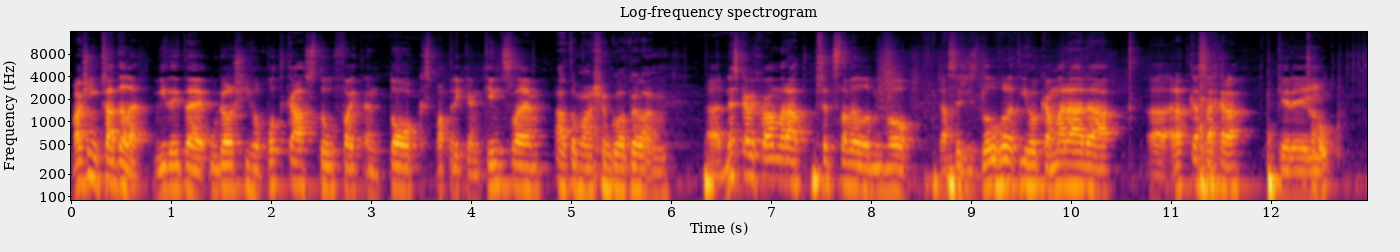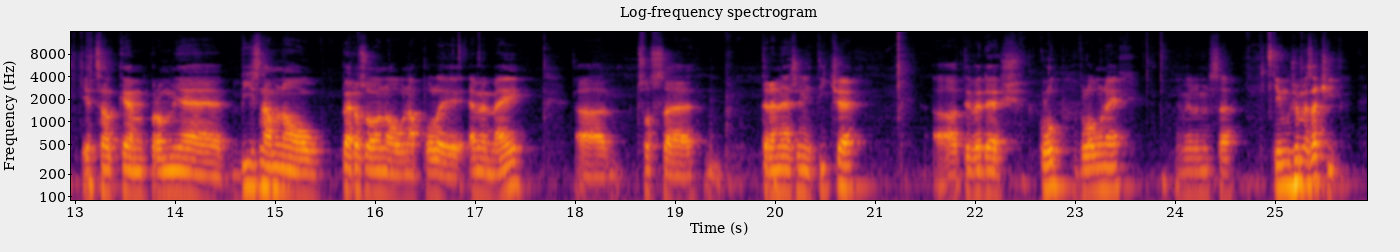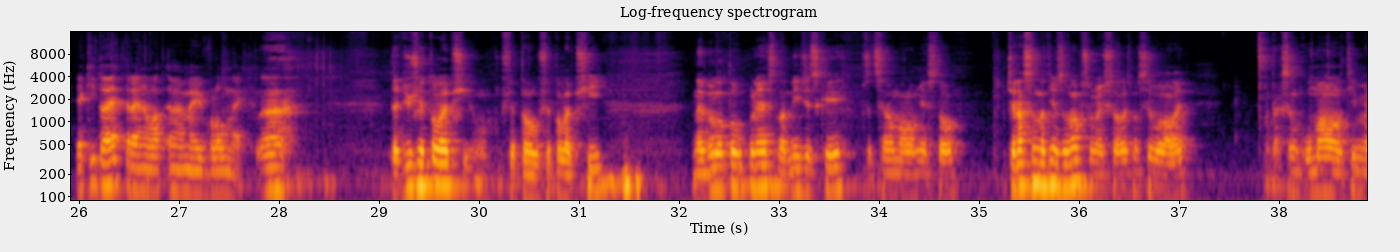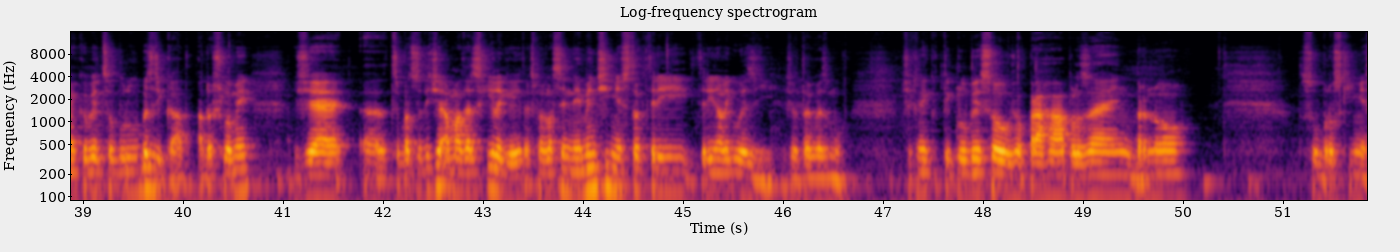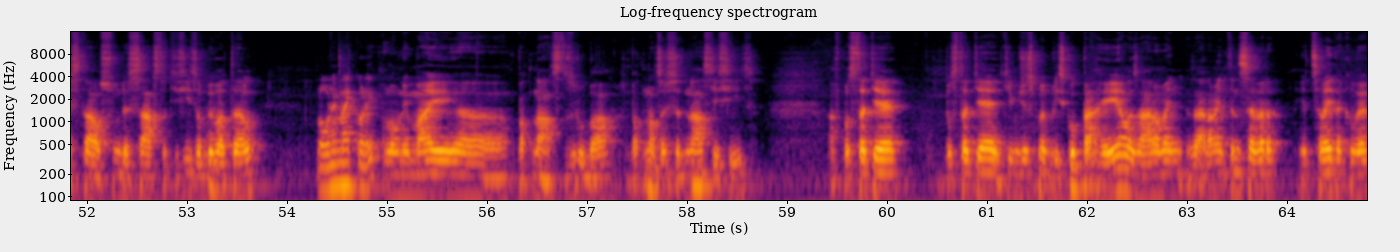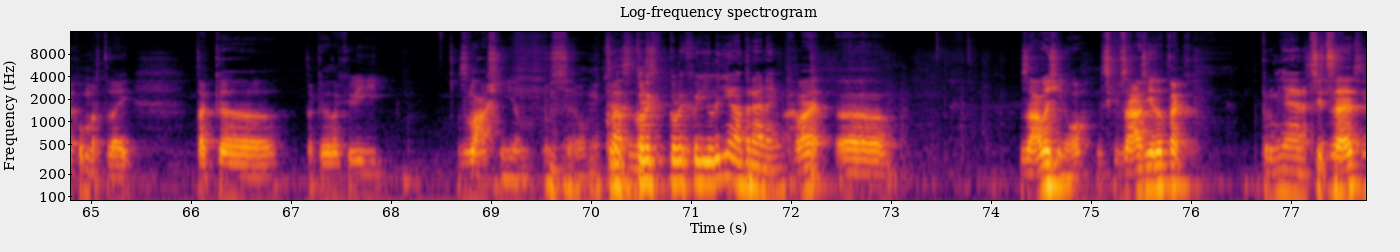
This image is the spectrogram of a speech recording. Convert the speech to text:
Vážení přátelé, vítejte u dalšího podcastu Fight and Talk s Patrikem Kinslem a Tomášem Kvapilem. Dneska bych vám rád představil mého, dá se říct, dlouholetého kamaráda eh, Radka Sachra, který Čau. je celkem pro mě významnou personou na poli MMA, eh, co se trenéřiny týče. Eh, ty vedeš klub v Lounech, nemýlím se. Tím můžeme začít. Jaký to je trénovat MMA v Lounech? Teď už je to lepší, no. už, je to, už je to lepší. Nebylo to úplně snadný vždycky, přece jenom malo město. Včera jsem nad tím zrovna přemýšlel, jsme si volali, tak jsem koumal nad tím, jakoby, co budu vůbec říkat. A došlo mi, že eh, třeba co se týče amatérské ligy, tak jsme vlastně nejmenší město, který, který na ligu jezdí, že tak vezmu. Všechny ty kluby jsou že Praha, Plzeň, Brno, to jsou obrovské města, 80-100 tisíc obyvatel. Louny mají kolik? Louny mají 15 eh, zhruba, 15 až 17 tisíc. A v podstatě, v podstatě tím, že jsme blízko Prahy, ale zároveň, zároveň ten sever je celý takový jako mrtvej, tak, eh, tak je to takový zvláštní. Tam, prostě, no. kolik, kolik, kolik chodí lidí na trénink? Hele, uh, záleží, no. Vždycky v září je to tak Průměr. 30.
